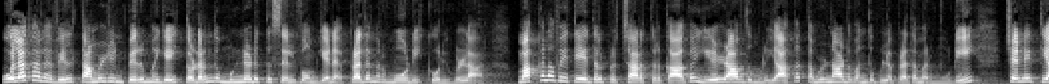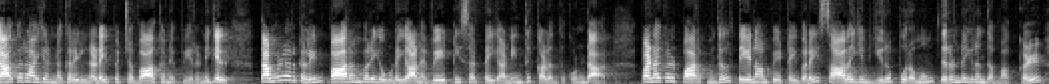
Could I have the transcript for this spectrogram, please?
உலகளவில் தமிழின் பெருமையை தொடர்ந்து முன்னெடுத்து செல்வோம் என பிரதமர் மோடி கூறியுள்ளார். மக்களவைத் தேர்தல் பிரச்சாரத்திற்காக ஏழாவது முறையாக தமிழ்நாடு வந்துள்ள பிரதமர் மோடி சென்னை தியாகராயர் நகரில் நடைபெற்ற வாகன பேரணியில் தமிழர்களின் பாரம்பரிய உடையான வேட்டி சட்டை அணிந்து கலந்து கொண்டார். பனகல் பார்க் முதல் தேனாம்பேட்டை வரை சாலையின் இருபுறமும் திரண்டு இருந்த மக்கள்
